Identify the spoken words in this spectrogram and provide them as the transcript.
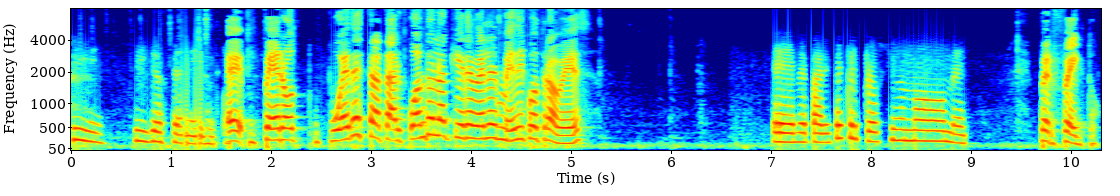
Sí, sí, yo sé. Eh, pero puedes tratar, ¿cuándo la quiere ver el médico otra vez? Eh, me parece que el próximo mes. Perfecto.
